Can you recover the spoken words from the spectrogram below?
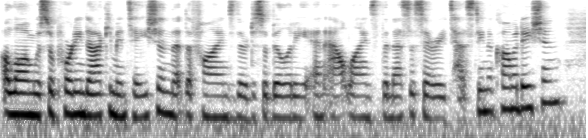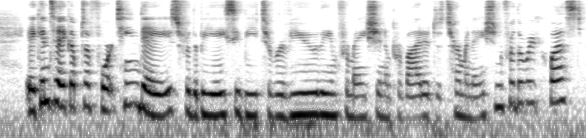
along with supporting documentation that defines their disability and outlines the necessary testing accommodation. It can take up to 14 days for the BACB to review the information and provide a determination for the request.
